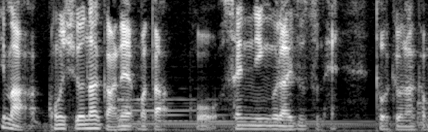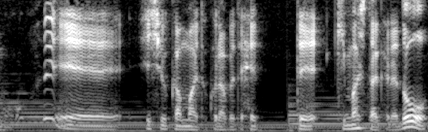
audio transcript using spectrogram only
今、今週なんかはね、またこう1000人ぐらいずつね、東京なんかも、えー、1週間前と比べて減ってきましたけれど、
